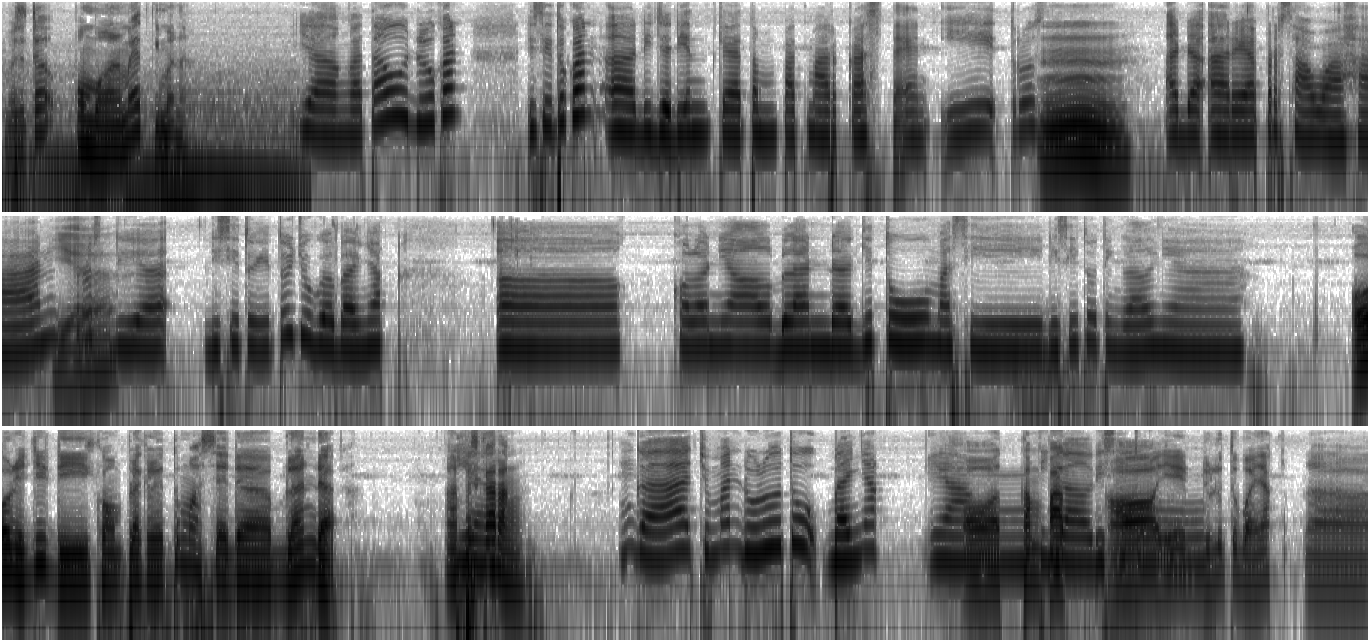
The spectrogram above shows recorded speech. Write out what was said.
Maksudnya pembuangan mayat gimana? Ya nggak tahu dulu kan di situ kan eh, dijadiin kayak tempat markas TNI. Terus Hmm. ada area persawahan Iya. terus dia di situ itu juga banyak eh kolonial Belanda gitu masih di situ tinggalnya Oh, jadi di komplek lo itu masih ada Belanda. Sampai Iya. sekarang? enggak cuman dulu tuh banyak yang oh, tempat. tinggal di situ Oh, jadi dulu tuh banyak eh,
